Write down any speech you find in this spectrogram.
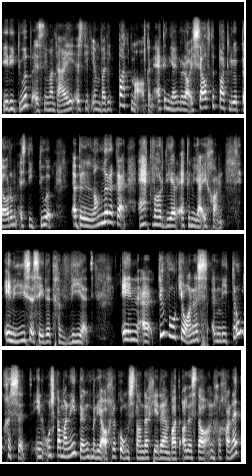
deur die doop is nie want hy is die een wat die pad maak en ek en jy moet daai selfde pad loop. Daarom is die doop 'n belangrike hek waardeur ek en jy gaan. En Jesus het dit geweet. En uh toe word Johannes in die tronk gesit en ons kan maar net dink met die haglike omstandighede en wat alles daar aangegaan het.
